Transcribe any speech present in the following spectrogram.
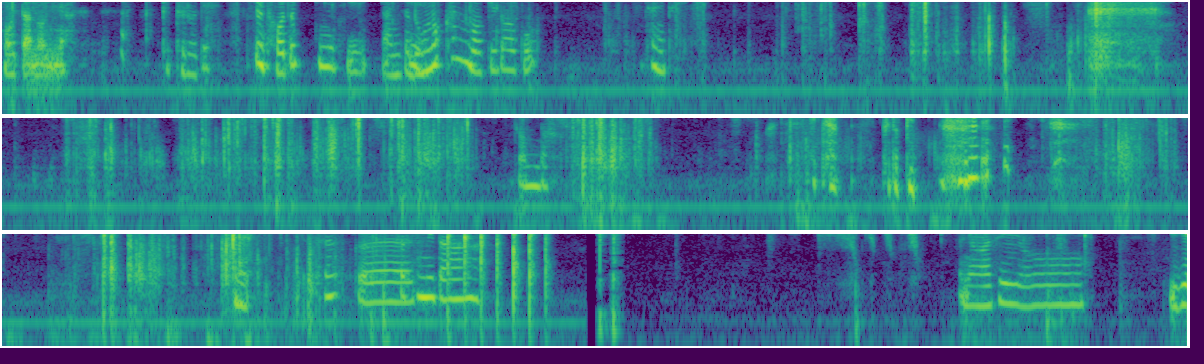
어디다 넣냐? 그, 그러게. 좀 젖은 느낌. 좀 넉넉한 것 같기도 하고. 괜찮은 페이지. 쩐다. 참, 그저 빛. 네, 끝. 샀습니다. 안녕하세요. 이게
